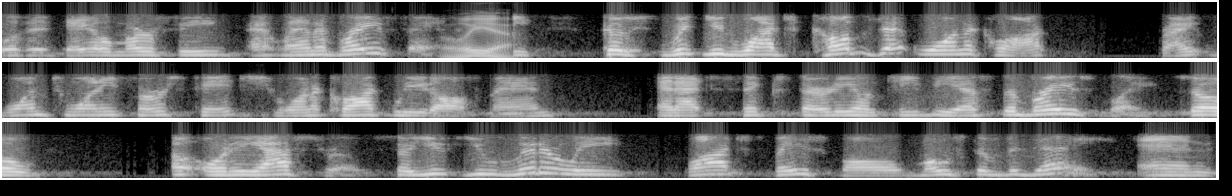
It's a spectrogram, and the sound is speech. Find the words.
was a Dale Murphy Atlanta Brave fan. Oh yeah. Because you'd watch Cubs at one o'clock, right? One twenty first pitch, one o'clock leadoff man, and at six thirty on TBS the Braves played. So, Uh, or the Astros. So you you literally watched baseball most of the day, and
